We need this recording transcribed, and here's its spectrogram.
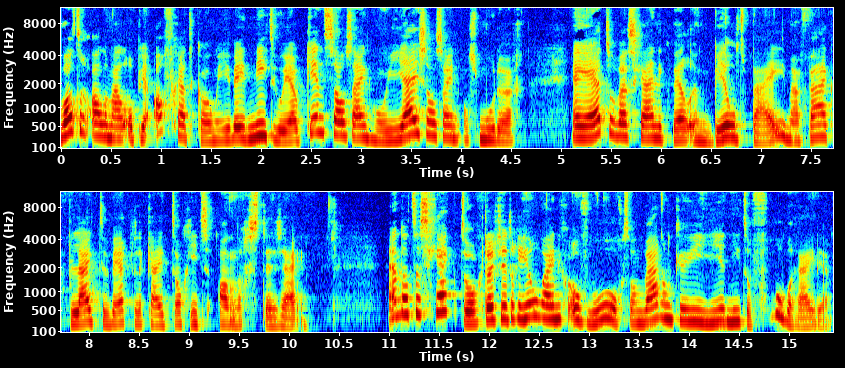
wat er allemaal op je af gaat komen. Je weet niet hoe jouw kind zal zijn, hoe jij zal zijn als moeder. En je hebt er waarschijnlijk wel een beeld bij, maar vaak blijkt de werkelijkheid toch iets anders te zijn. En dat is gek toch, dat je er heel weinig over hoort, want waarom kun je je hier niet op voorbereiden?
